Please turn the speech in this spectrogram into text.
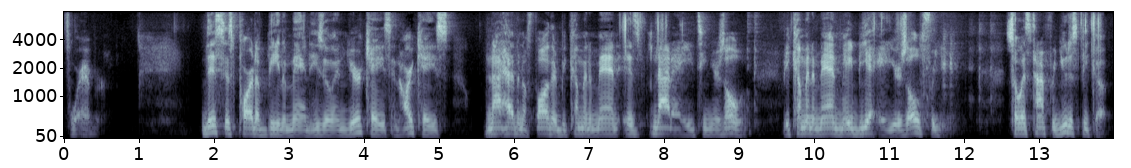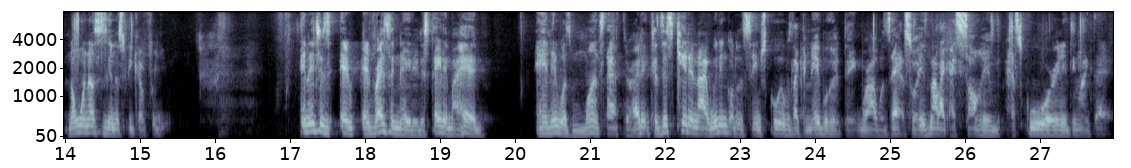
forever. This is part of being a man. He said, in your case, in our case, not having a father, becoming a man is not at 18 years old. Becoming a man may be at eight years old for you. So it's time for you to speak up. No one else is gonna speak up for you. And it just it, it resonated. It stayed in my head. And it was months after I didn't, because this kid and I, we didn't go to the same school. It was like a neighborhood thing where I was at. So it's not like I saw him at school or anything like that.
